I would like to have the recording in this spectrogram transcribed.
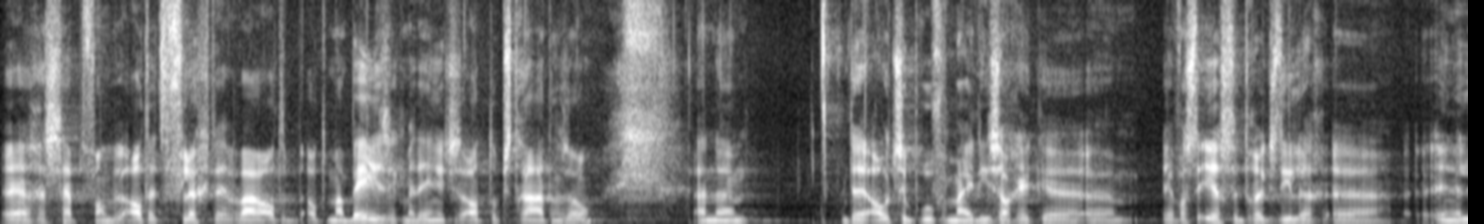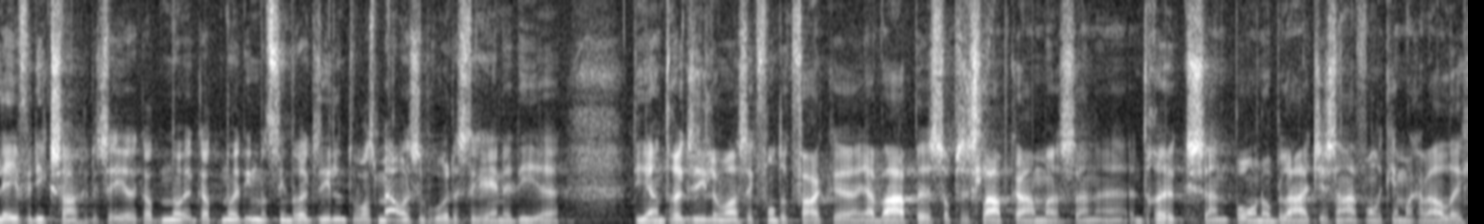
uh, recept van altijd vluchten. We waren altijd, altijd maar bezig met dingetjes, altijd op straat en zo. En de oudste broer van mij, die zag ik, uh, uh, hij was de eerste drugsdealer uh, in het leven die ik zag. Dus ik had, ik had nooit iemand zien drugsdealen. Toen was mijn oudste broer dus degene die, die aan drugsdealen was. Ik vond ook vaak ja, wapens op zijn slaapkamers en drugs en pornoblaadjes. En dat vond ik helemaal geweldig.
